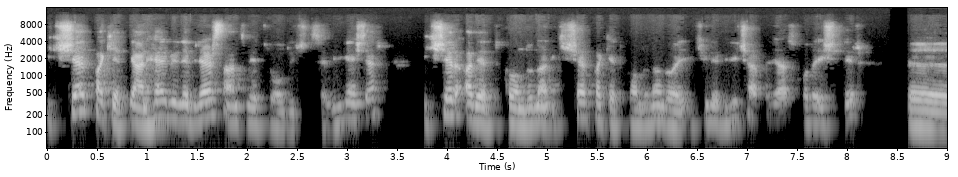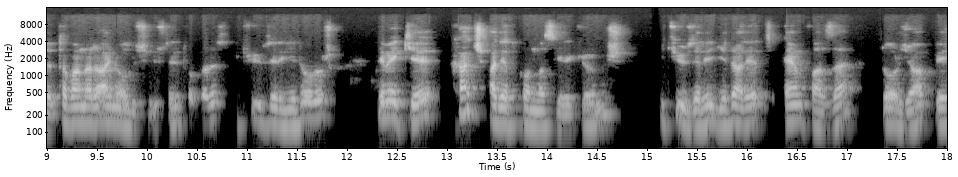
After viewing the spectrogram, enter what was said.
İkişer paket yani her birinde birer santimetre olduğu için sevgili gençler ikişer adet konduğundan, ikişer paket konduğundan dolayı 2 ile 1'i çarpacağız. O da eşittir. E, tabanları aynı olduğu için üstleri toplarız. 2 üzeri 7 olur. Demek ki kaç adet konması gerekiyormuş? 2 üzeri 7 adet en fazla doğru cevap B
